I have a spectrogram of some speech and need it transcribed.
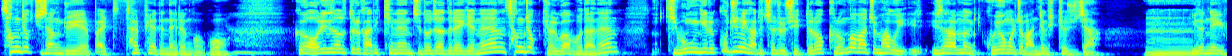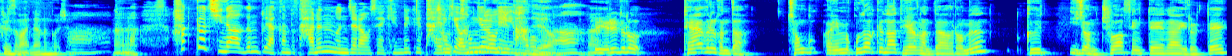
성적 지상주의에 빨리 탈피해야 된다 이런 거고. 그 어린 선수들을 가리키는 지도자들에게는 성적 결과보다는 기본기를 꾸준히 가르쳐 줄 수 있도록 그런 것만 좀 하고 이, 이 사람은 고용을 좀 안정시켜 주자. 음. 이런 얘기 그래서 많이 하는 거죠. 아, 정말 학교 진학은 또 약간 또 다른 문제라고 생각했는데 그게 다 이렇게 성- 연결돼 있는 다 돼요. 거구나. 그러니까 예를 들어 대학을 간다. 전국 아니면 고등학교나 대학을 간다 그러면 그 이전 중학생 때나 이럴 때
